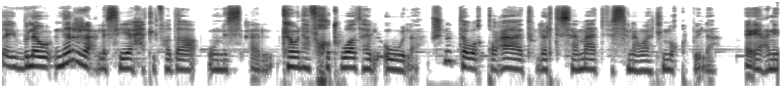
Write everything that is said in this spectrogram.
طيب لو نرجع لسياحة الفضاء ونسأل كونها في خطواتها الأولى شنو التوقعات والارتسامات في السنوات المقبلة يعني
